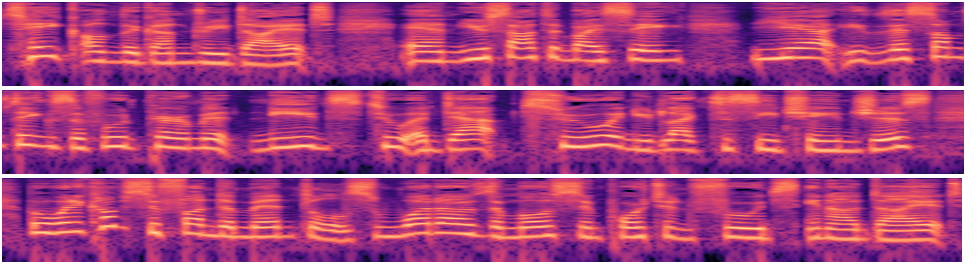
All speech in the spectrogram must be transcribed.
take on the Gundry diet. And you started by saying, yeah, there's some things the food pyramid needs to adapt to and you'd like to see changes. But when it comes to fundamentals, what are the most important foods in our diet,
